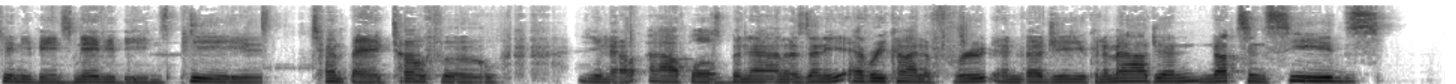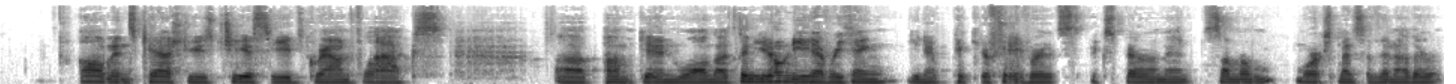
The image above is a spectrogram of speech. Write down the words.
kidney beans, navy beans, peas, tempeh, tofu, you know, apples, bananas, any every kind of fruit and veggie you can imagine, nuts and seeds, almonds, cashews, chia seeds, ground flax, uh, pumpkin, walnuts. And you don't need everything. You know, pick your favorites, experiment. Some are more expensive than other.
